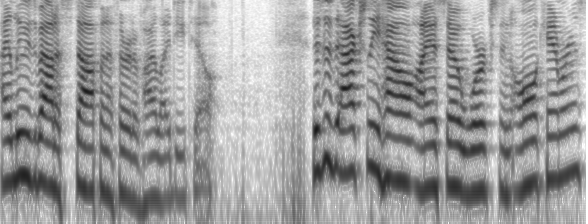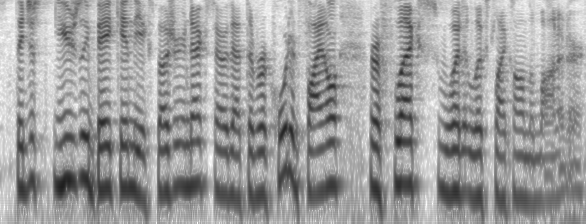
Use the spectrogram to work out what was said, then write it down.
I lose about a stop and a third of highlight detail. This is actually how ISO works in all cameras. They just usually bake in the exposure index so that the recorded file reflects what it looks like on the monitor.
